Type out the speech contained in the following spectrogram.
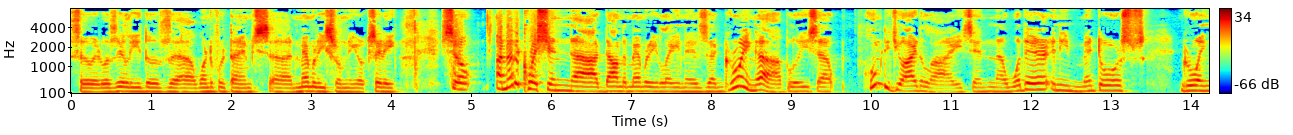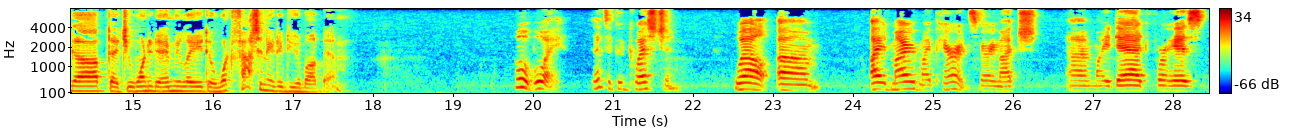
so it was really those wonderful times and memories from New York City. So another question down the memory lane is growing up, Louisa whom did you idolize, and uh, were there any mentors growing up that you wanted to emulate, or what fascinated you about them? Oh boy, that's a good question. Well, um, I admired my parents very much. Uh, my dad for his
